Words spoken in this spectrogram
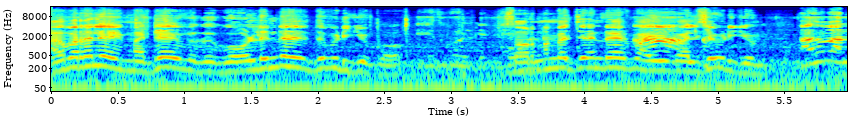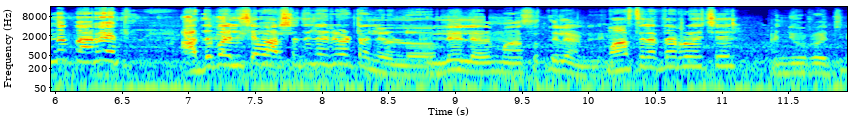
അത് പറയല്ലേ മറ്റേ ഗോൾഡിന്റെ ഇത് പിടിക്കും ഇപ്പൊ. ഗോൾഡിന്റെ? സ്വർണം വെച്ചതിന്റെ പലിശ പിടിക്കും. അത് വന്ന് പറ അത് പലിശ വർഷത്തിൽ ഒരു വട്ടല്ലേ ഉള്ളൂ? ഇല്ല ഇല്ല അത് മാസത്തിലാണ്. മാസത്തിൽ എത്ര രൂപ വെച്ച്? അഞ്ഞൂറ് രൂപ വെച്ച്.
